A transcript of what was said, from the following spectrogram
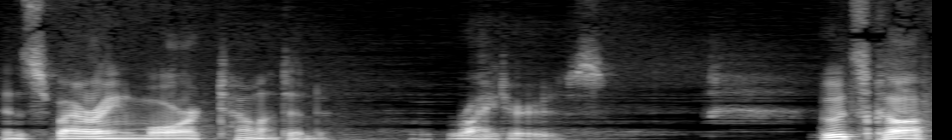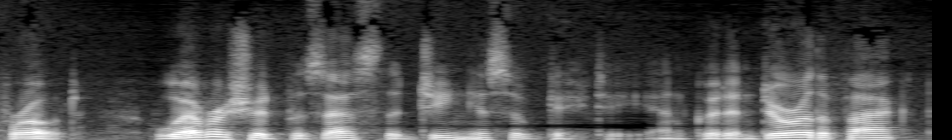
inspiring more talented writers. Gutzkow wrote, Whoever should possess the genius of gaiety and could endure the fact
